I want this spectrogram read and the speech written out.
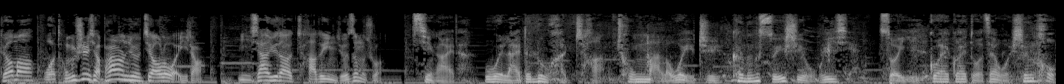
知道吗？我同事小胖就教了我一招，你下遇到插队，你就这么说。亲爱的，未来的路很长，充满了未知，可能随时有危险，所以乖乖躲在我身后，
